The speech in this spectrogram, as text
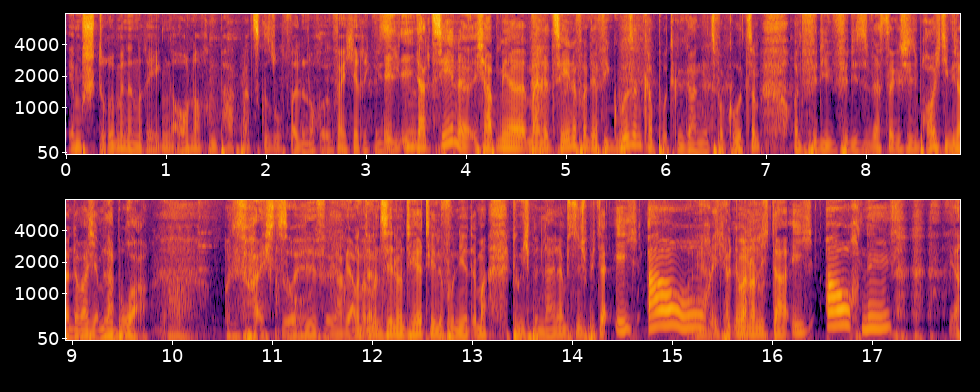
im strömenden Regen auch noch einen Parkplatz gesucht, weil du noch irgendwelche Requisiten Ja, Zähne. Ich habe mir, meine Zähne von der Figur sind kaputt gegangen jetzt vor kurzem. Und für die, für die Silvestergeschichte brauche ich die wieder. Und da war ich im Labor. Und es war echt so, Hilfe. Ja, wir haben Und uns dann- hin und her telefoniert immer. Du, ich bin leider ein bisschen später. Ich auch. Ja, ich, ich bin immer noch- noch nicht da. Ich auch nicht. Ja.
